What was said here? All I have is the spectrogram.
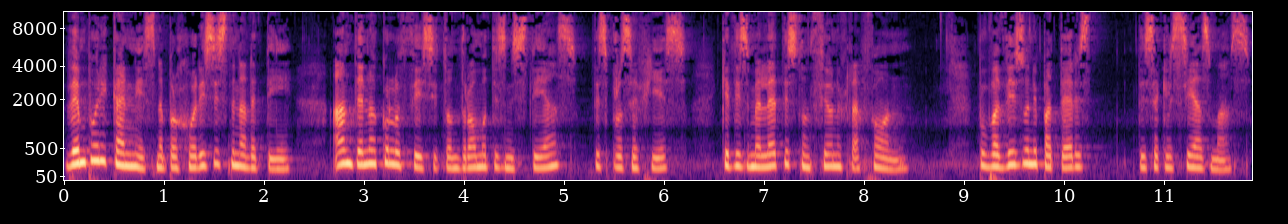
Δεν μπορεί κανείς να προχωρήσει στην αρετή αν δεν ακολουθήσει τον δρόμο της νηστείας, της προσευχής και της μελέτης των Θείων Γραφών που βαδίζουν οι πατέρες της Εκκλησίας μας.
